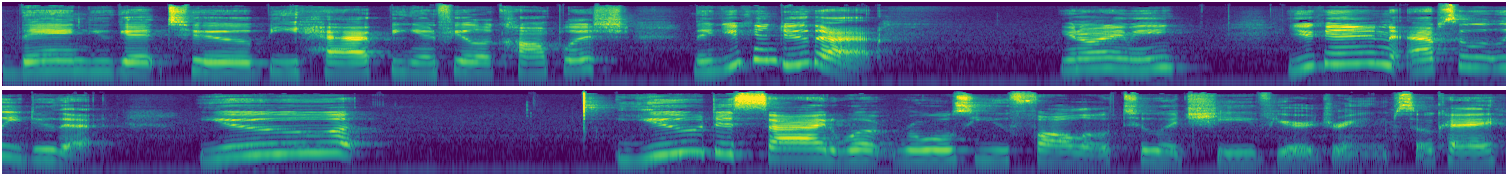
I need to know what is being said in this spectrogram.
then you get to be happy and feel accomplished, then you can do that. You know what I mean? You can absolutely do that. You you decide what rules you follow to achieve your dreams, okay?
